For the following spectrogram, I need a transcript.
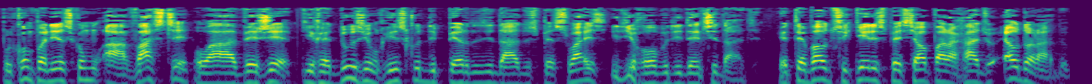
por companhias como a Avast ou a AVG, que reduzem o risco de perda de dados pessoais e de roubo de identidade. Etevaldo Siqueira, especial para a Rádio Eldorado.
